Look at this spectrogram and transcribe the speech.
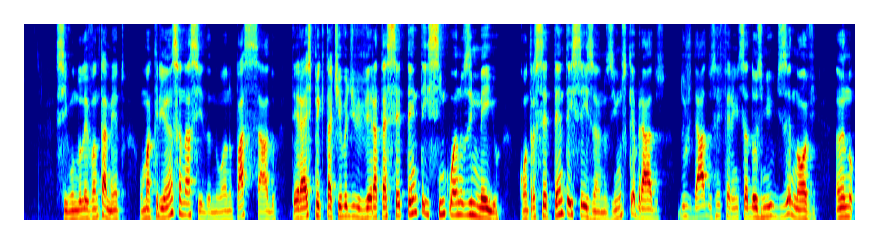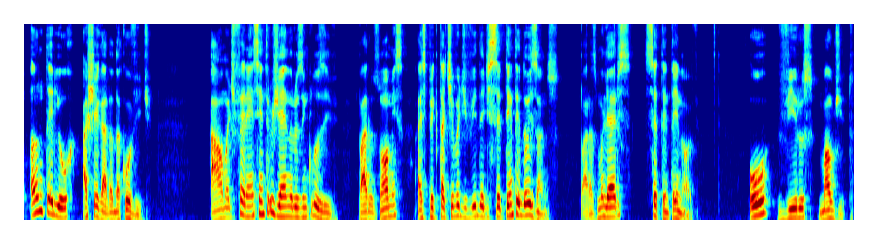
Segundo o levantamento, uma criança nascida no ano passado terá a expectativa de viver até 75 anos e meio, contra 76 anos e uns quebrados dos dados referentes a 2019, ano anterior à chegada da Covid. Há uma diferença entre os gêneros, inclusive. Para os homens, a expectativa de vida é de 72 anos. Para as mulheres, 79. O vírus maldito.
